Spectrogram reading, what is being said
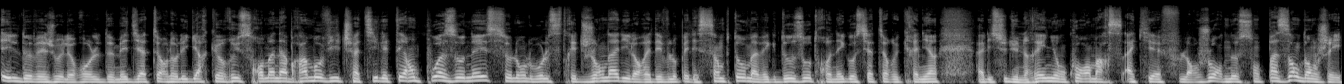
Il devait jouer le rôle de médiateur. L'oligarque russe Roman Abramovich a-t-il été empoisonné? Selon le Wall Street Journal, il aurait développé des symptômes avec deux autres négociateurs ukrainiens à l'issue d'une réunion courant mars à Kiev. Leurs jours ne sont pas en danger.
